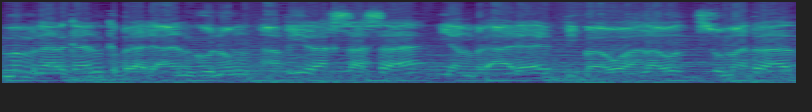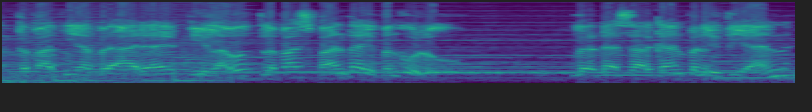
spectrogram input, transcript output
membenarkan keberadaan gunung api raksasa yang berada di bawah laut Sumatera, tepatnya berada di laut lepas pantai Bengkulu. Berdasarkan penelitian,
